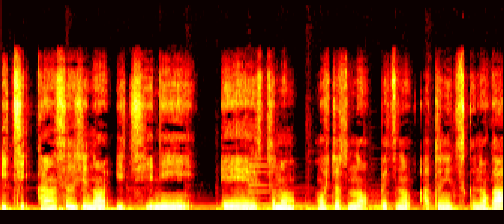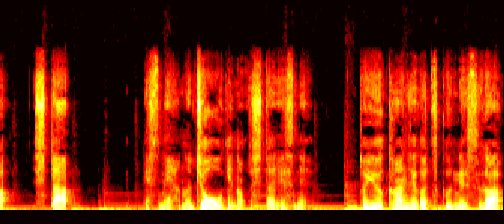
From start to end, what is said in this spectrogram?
1、関数字の1に、えー、そのもう一つの別の後につくのが、下ですね。あの上下の下ですね。という漢字がつくんですが、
